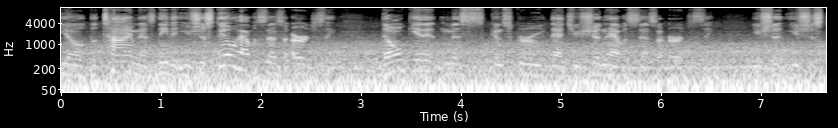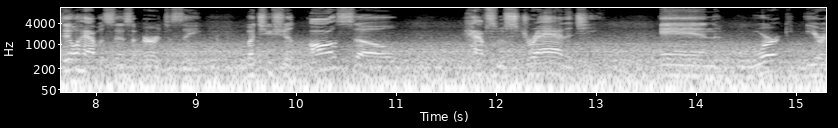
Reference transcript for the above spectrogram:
you know the time that's needed. You should still have a sense of urgency. Don't get it misconstrued that you shouldn't have a sense of urgency. You should you should still have a sense of urgency, but you should also have some strategy and work your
